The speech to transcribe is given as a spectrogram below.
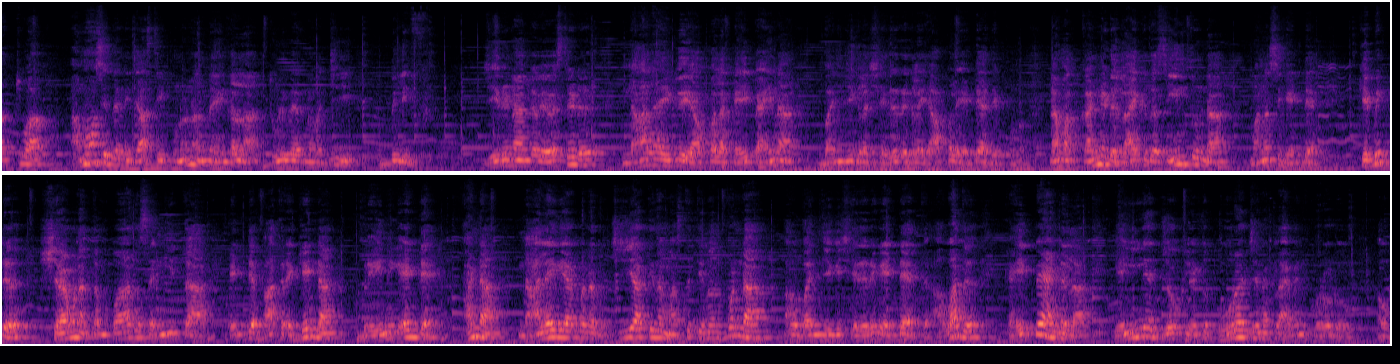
ತತ್ವ ಅಮಾಸಿದಲ್ಲಿ ಜಾಸ್ತಿ ಇಪ್ಪುನು ನನ್ನ ಎಂಗಲ್ನ ತುಳಿವೇರ್ನ ಒಂಜಿ ಬಿಲೀಫ್. ಜೀರ್ಣಾಂಗ ವ್ಯವಸ್ಥೆಡ್ ನಾಲಾಯಿಗ್ ಯಾಪಲ ಕೈ ಐನ ಬಂಜಿಗಳ ಶರೀರಗಳ ಯಾಪಲ ಎಡ್ಡೆ ಆದಿಪ್ಪುನು ನಮ್ಮ ಕಣ್ಣಿಡ್ ಲಾಯ್ಕದ ತುಂಡ ಮನಸ್ಸಿಗೆ ಎಡ್ಡೆ. ಕೆಬಿಟ್ ಶ್ರವಣ ತಂಪಾದ ಸಂಗೀತ ಎಡ್ಡೆ ಪಾತ್ರೆ ಕೆಂಡ ಬ್ರೈನಿಗೆ ಎಡ್ಡೆ. ಅಣ್ಣ ನಾಲೆಗೆ ಯಾಪನ ರುಚಿಯಾತಿನ ಮಸ್ತ್ ತಿನ್ನೊಂದ್ಕೊಂಡ ಅವು ಬಂಜಿಗೆ ಶರೀರಗೆ ಎಡ್ಡೆ ಆಯ್ತು. ಅವಾದ ಕೈಪೆ ಅಂಡಲ ಎಲ್ಲೇ ಜೋಕ್ಲೆಟ್ ಪೂರ ಜನಕ್ಕೆ ಅವೇನು ಕೊರೋಡು. ಅವು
